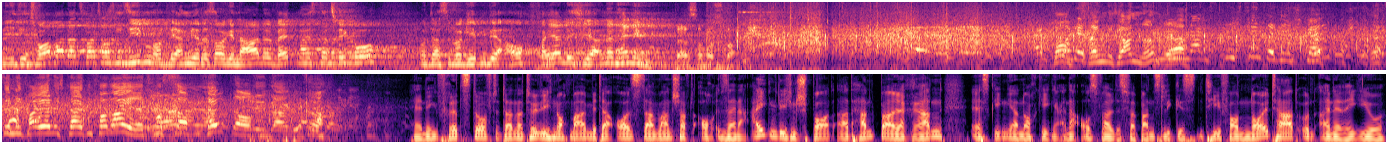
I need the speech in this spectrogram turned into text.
wie die Torballer 2007. Und wir haben hier das originale Weltmeistertrikot. Und das übergeben wir auch feierlich hier an den Henning. Das ist aber stark. So, streng dich an, ne? Du langst nicht hinter dich, gell? Jetzt sind die Feierlichkeiten vorbei. Jetzt musst du auf dem Feld laufen. So. Henning Fritz durfte dann natürlich nochmal mit der All-Star-Mannschaft auch in seiner eigentlichen Sportart Handball ran. Es ging ja noch gegen eine Auswahl des Verbandsligisten TV Neutat und eine Regio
